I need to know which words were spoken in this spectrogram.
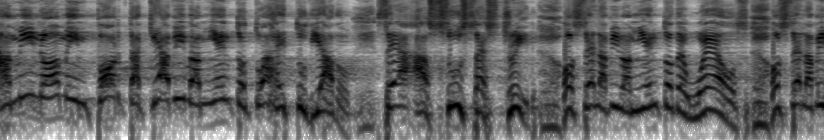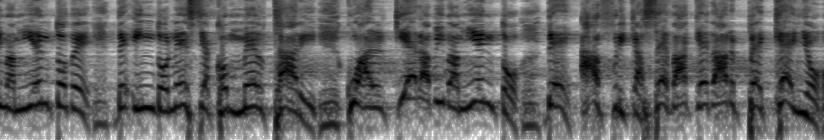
A mí no me importa qué avivamiento tú has estudiado, sea Azusa Street, o sea el avivamiento de Wells, o sea el avivamiento de, de Indonesia con Mel Tari. Cualquier avivamiento de África se va a quedar pequeño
